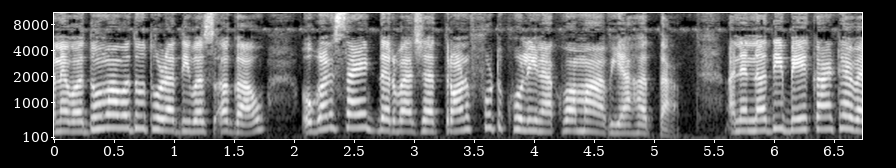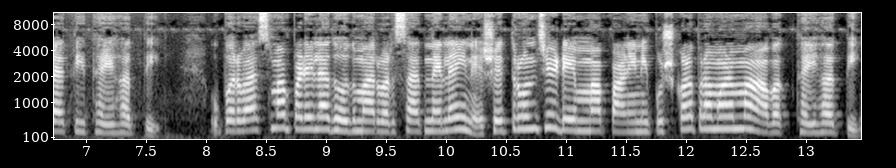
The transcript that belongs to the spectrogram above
અને વધુમાં વધુ થોડા દિવસ અગાઉ ઓગણસાઠ દરવાજા ત્રણ ફૂટ ખોલી નાખવામાં આવ્યા હતા અને નદી બે કાંઠે વહેતી થઈ હતી. ઉપરવાસમાં પડેલા ધોધમાર વરસાદને લઈને શેત્રુંજી ડેમમાં પાણીની પુષ્કળ પ્રમાણમાં આવક થઈ હતી,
